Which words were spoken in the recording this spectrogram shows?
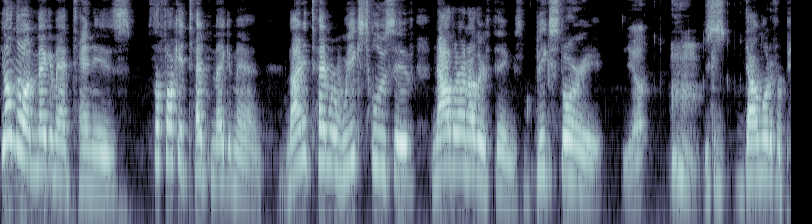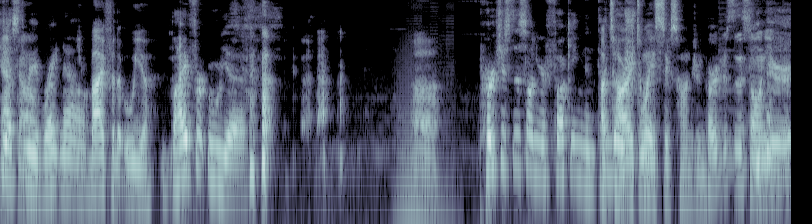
Y'all know what Mega Man 10 is. It's the fucking 10th Mega Man. 9 and 10 were Wii exclusive, now they're on other things. Big story. Yep. You can download it for PS3 Capcom. right now. Buy for the Ouya. Buy it for Ouya. uh, Purchase this on your fucking Nintendo Atari Switch. 2600. purchase this on your,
